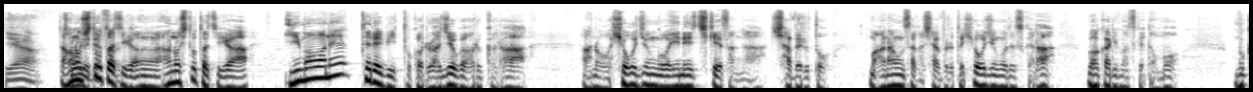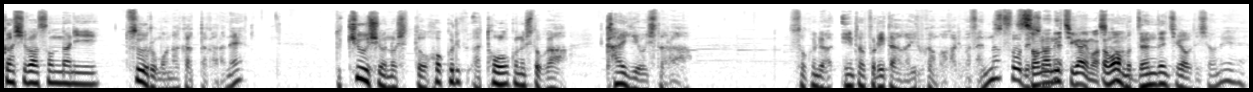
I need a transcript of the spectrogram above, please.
Yeah. あの人たち totally が、うんあの人たちが、今はね、テレビとかラジオがあるから、あの標準語 NHK さんがしゃべると、まあ、アナウンサーがしゃべると標準語ですから、分かりますけども、昔はそんなにツールもなかったからね、で九州の人、北陸あ東北の人が会議をしたら、そこにはインタープリターがいるかも分かりませんな。そうでしねそんなに違いますか？あもう全然違うでしょうね。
